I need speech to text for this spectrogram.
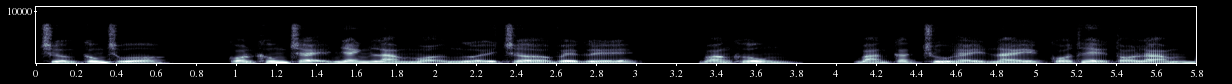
Trưởng công chúa, còn không chạy nhanh làm mọi người trở về ghế, bằng không, bản các chủ ấy nấy có thể to lắm.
